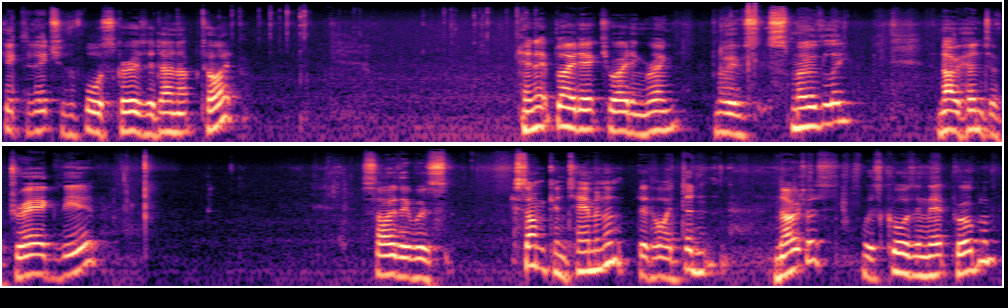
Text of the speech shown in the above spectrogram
Check that each of the four screws are done up tight. And that blade actuating ring moves smoothly. No hint of drag there. So there was some contaminant that I didn't notice was causing that problem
